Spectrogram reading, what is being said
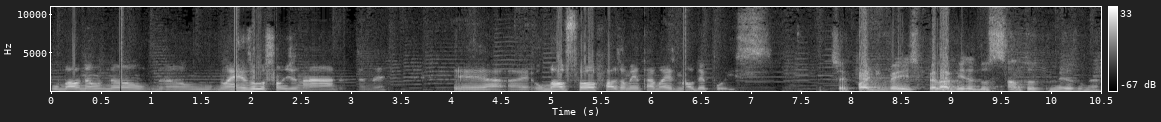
o mal não, não, não, não é resolução de nada, né? É, a- o mal só faz aumentar mais mal depois. Você pode ver isso pela vida dos santos mesmo, né?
